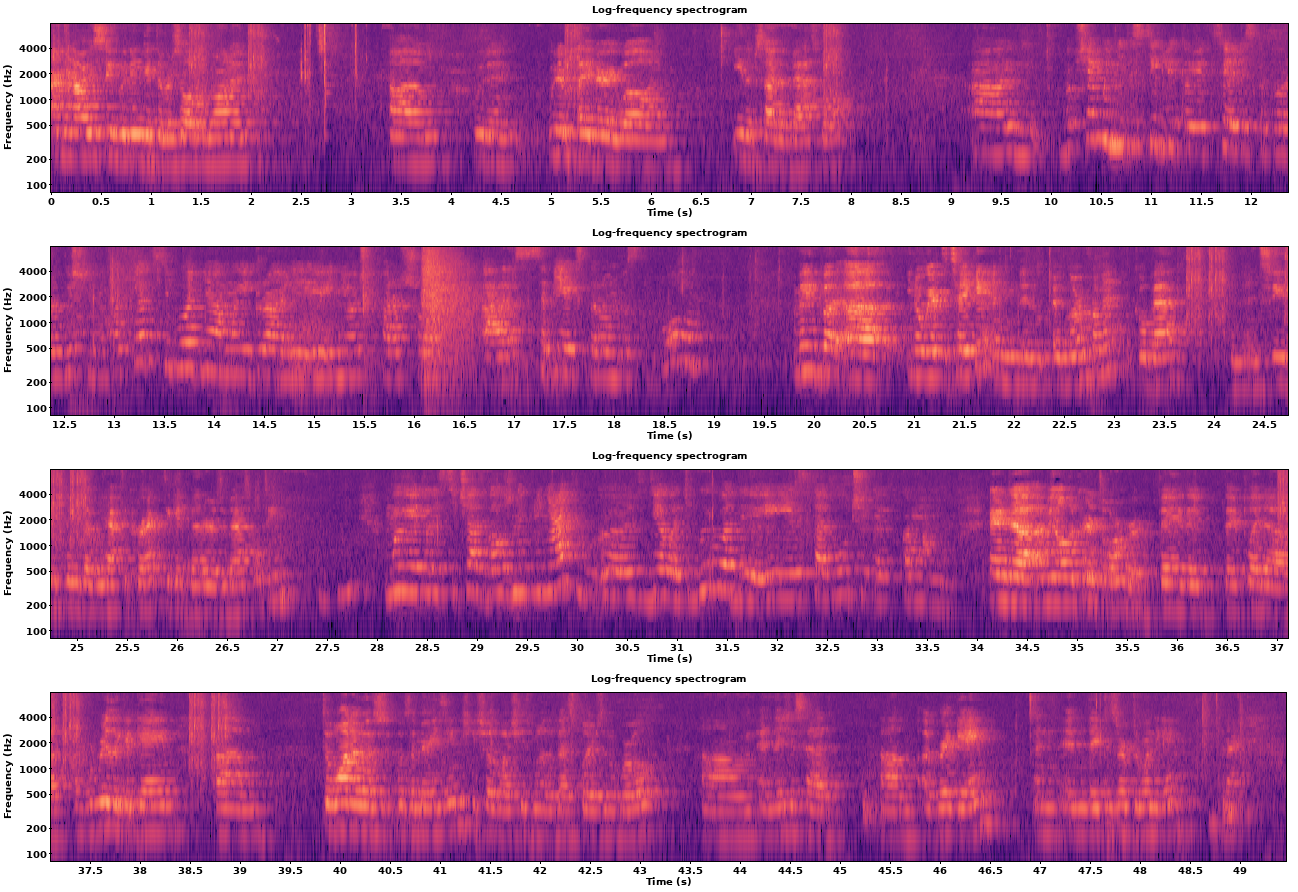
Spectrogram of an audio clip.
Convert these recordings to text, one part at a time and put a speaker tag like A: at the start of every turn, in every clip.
A: I mean, obviously, we didn't get the result we wanted. Um, we didn't, we didn't play very well on either side of the basketball.
B: А, Вообще мы не достигли той цели, с которой вышли на паркет сегодня. Мы играли не очень хорошо а, с обеих сторон баскетбола.
A: I mean, but, uh, you know, we have to take it and, and, and learn from it, go back and, and see the things that we have to correct to get better as a basketball team.
B: Мы это сейчас должны принять, э, сделать выводы и стать лучше как команда.
A: And uh, I mean, all the credit to Orenburg. They they they played a, a really good game. Um, DeWanna was was amazing. She showed why she's one of the best players in the world. Um, and they just had um, a great game, and and they deserved to win the game tonight.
